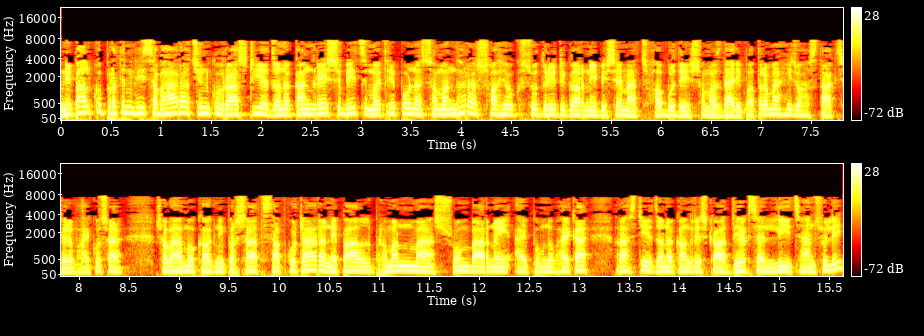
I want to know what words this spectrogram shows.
नेपालको प्रतिनिधि सभा र चीनको राष्ट्रिय जनकांग्रेस बीच मैत्रीपूर्ण सम्बन्ध र सहयोग सुदृढ गर्ने विषयमा छ बुधे समझदारी पत्रमा हिजो हस्ताक्षर भएको छ। सभामुख अग्निप्रसाद सापकोटा र नेपाल भ्रमणमा सोमबार नै आइपुग्नुभएका राष्ट्रिय जनकांग्रेसका अध्यक्ष ली चान्सुले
